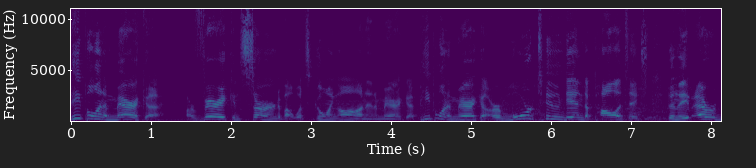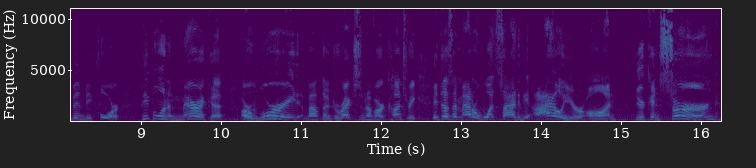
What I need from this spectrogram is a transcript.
people in America are very concerned about what's going on in America. People in America are more tuned in to politics than they've ever been before. People in America are worried about the direction of our country. It doesn't matter what side of the aisle you're on, you're concerned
